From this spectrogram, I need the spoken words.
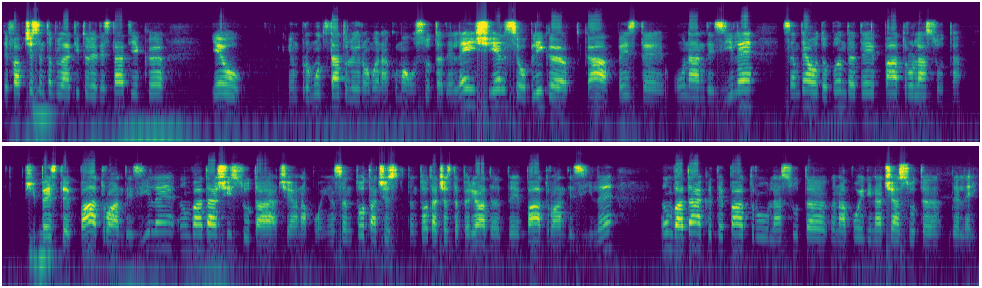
De fapt, ce se întâmplă la titlurile de stat e că eu împrumut statului român acum 100 de lei și el se obligă ca peste un an de zile să-mi dea o dobândă de 4%. Și mhm. peste 4 ani de zile îmi va da și suta aceea înapoi. Însă în tot, acest, în tot această perioadă de 4 ani de zile îmi va da câte 4% înapoi din acea 100 de lei.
